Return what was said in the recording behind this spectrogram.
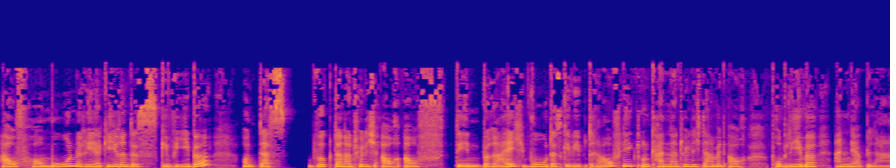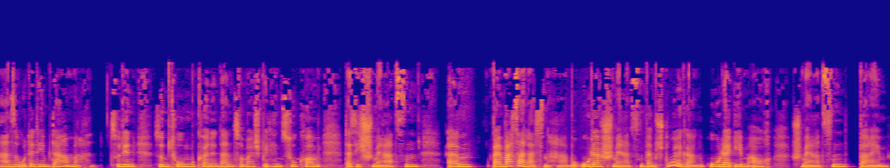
auf Hormon reagierendes Gewebe und das wirkt dann natürlich auch auf den Bereich, wo das Gewebe drauf liegt und kann natürlich damit auch Probleme an der Blase oder dem Darm machen. Zu den Symptomen können dann zum Beispiel hinzukommen, dass ich Schmerzen ähm, beim Wasserlassen habe oder Schmerzen beim Stuhlgang oder eben auch Schmerzen beim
